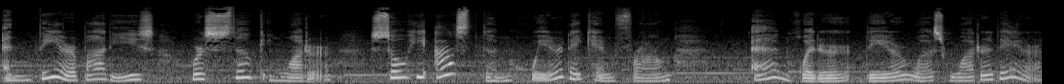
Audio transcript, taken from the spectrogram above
and their bodies were soaked in water. So he asked them where they came from and whether there was water there.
